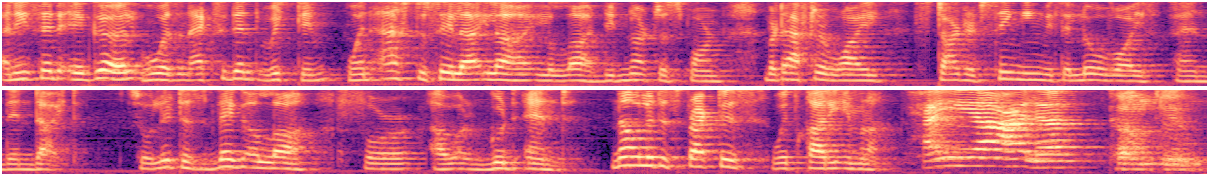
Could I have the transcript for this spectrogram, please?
And he said a girl who was an accident victim, when asked to say La ilaha illallah, did not respond, but after a while started singing with a low voice and then died. So let us beg Allah for our good end. Now let us practice with Qari Imran. Hayya ala. Come to.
